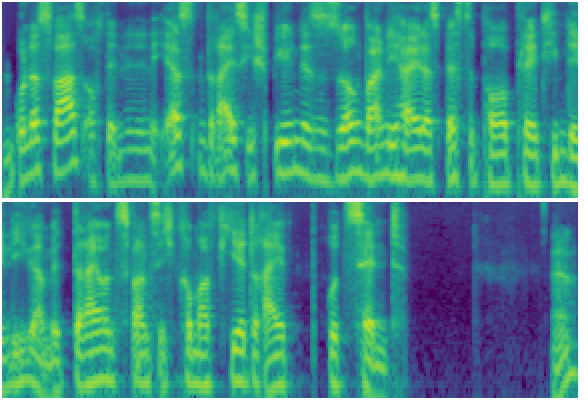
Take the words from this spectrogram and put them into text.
Mhm. Und das war es auch, denn in den ersten 30 Spielen der Saison waren die Haie das beste Powerplay-Team der Liga mit 23,43 Prozent. Ja.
